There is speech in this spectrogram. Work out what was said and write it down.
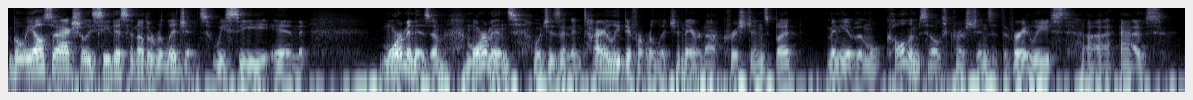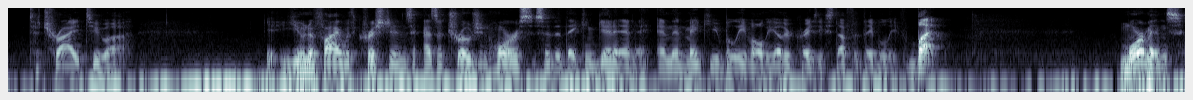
but we also actually see this in other religions. We see in Mormonism, Mormons, which is an entirely different religion, they are not Christians, but many of them will call themselves Christians at the very least, uh, as to try to uh, unify with Christians as a Trojan horse so that they can get in and then make you believe all the other crazy stuff that they believe. But Mormons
